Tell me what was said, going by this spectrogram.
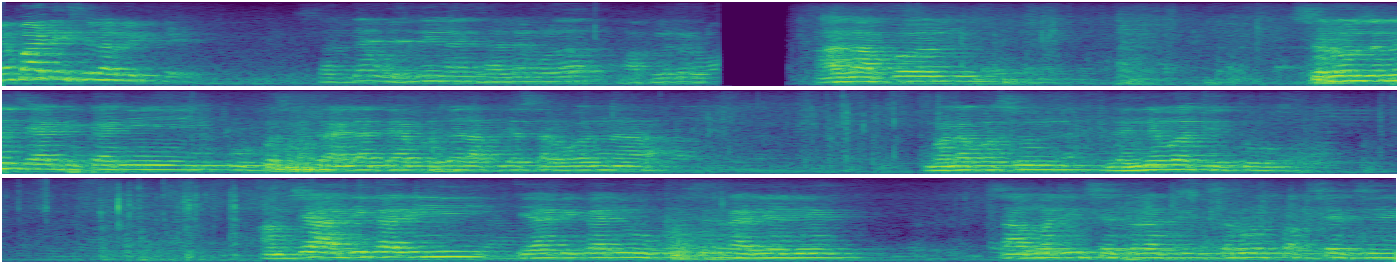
एम आय डी सीला विकते. सध्या उजनी लाईन झाल्यामुळं आपल्याकडे आज आपण सर्वजणच या ठिकाणी उपस्थित राहिला. त्याबद्दल आपल्या सर्वांना मनापासून धन्यवाद देतो. आमचे अधिकारी या ठिकाणी उपस्थित राहिलेले सामाजिक क्षेत्रातील सर्व पक्षाचे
